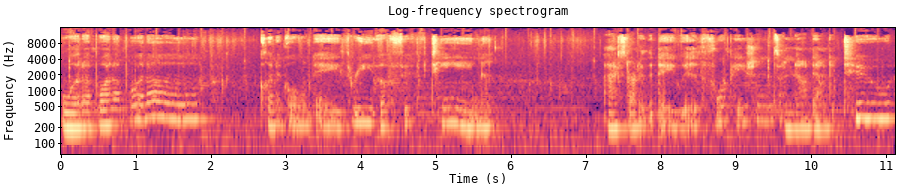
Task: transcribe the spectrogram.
What up, what up, what up? Clinical day three of 15. I started the day with four patients. I'm now down to two.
